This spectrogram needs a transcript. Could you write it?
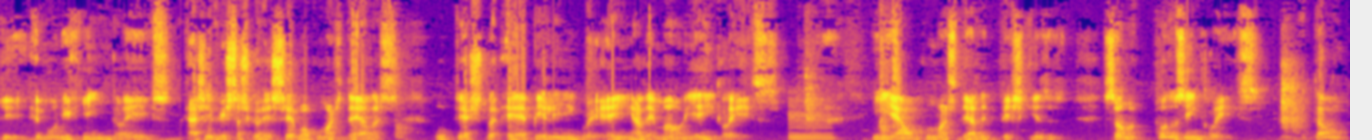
de, de Munique em inglês. As revistas que eu recebo, algumas delas, o texto é bilíngue, é em alemão e em inglês. Hum. E algumas delas de pesquisas são todas em inglês. Então,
